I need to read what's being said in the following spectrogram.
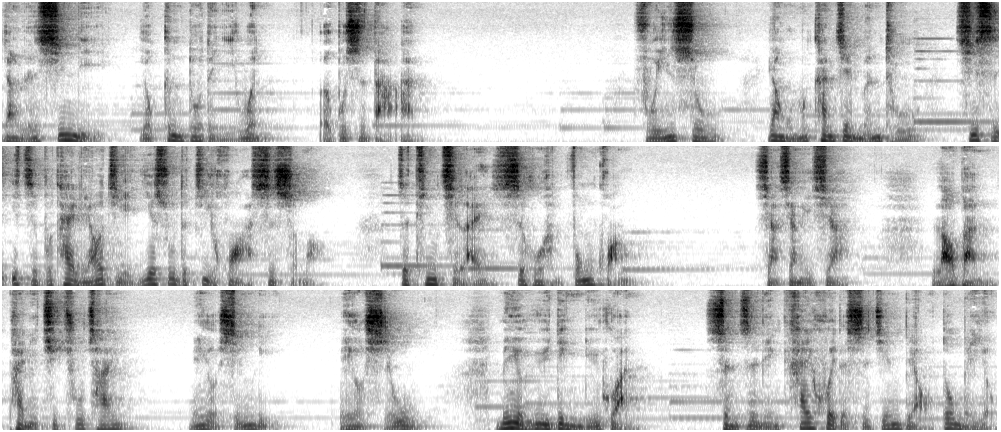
让人心里有更多的疑问，而不是答案。福音书让我们看见门徒其实一直不太了解耶稣的计划是什么，这听起来似乎很疯狂。想象一下，老板派你去出差，没有行李，没有食物，没有预定旅馆，甚至连开会的时间表都没有。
